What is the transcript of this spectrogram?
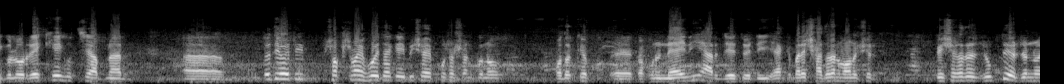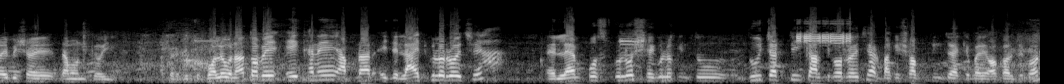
এগুলো রেখে হচ্ছে আপনার যদিও এটি সবসময় হয়ে থাকে, এই বিষয়ে প্রশাসন কোনো পদক্ষেপ কখনো নেয়নি, আর যেহেতু এটি একেবারে সাধারণ মানুষের পেশার সাথে যুক্ত, এর জন্য এই বিষয়ে তেমন কেউই আসলে কিছু বলেও না। তবে এইখানে আপনার এই যে লাইটগুলো রয়েছে ল্যাম্প পোস্টগুলো সেগুলো কিন্তু দুই চারটি কার্যকর রয়েছে, আর বাকি সব কিন্তু একেবারে অকার্যকর।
